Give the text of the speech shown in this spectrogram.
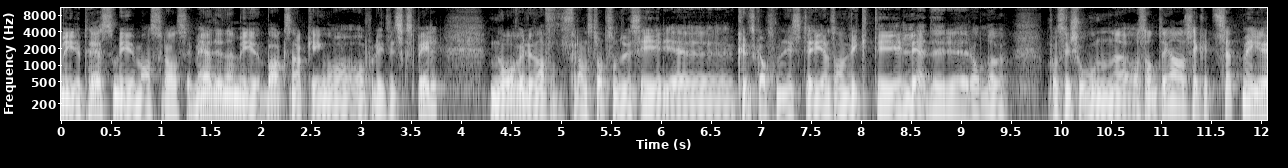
Mye press, mye mas fra oss i mediene, mye baksnakking og, og politisk spill. Nå ville hun ha framstått, som du sier, eh, kunnskapsminister i en sånn viktig lederrolleposisjon og sånne ting. Han har sikkert sett mye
